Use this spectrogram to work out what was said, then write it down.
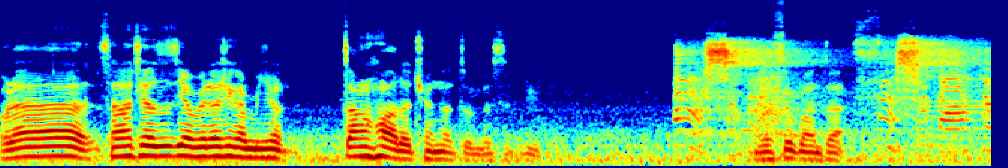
好了三号机之间平道心搞明显脏话的圈的准备使劲没事关灯四十八分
